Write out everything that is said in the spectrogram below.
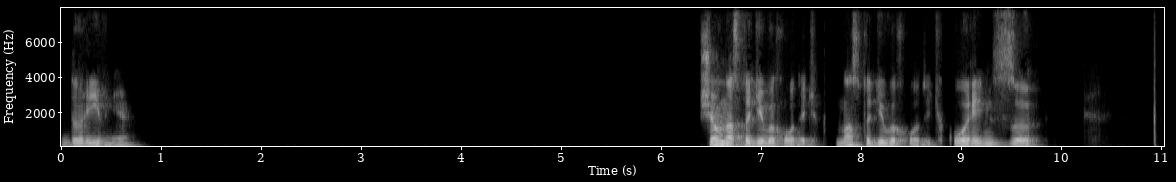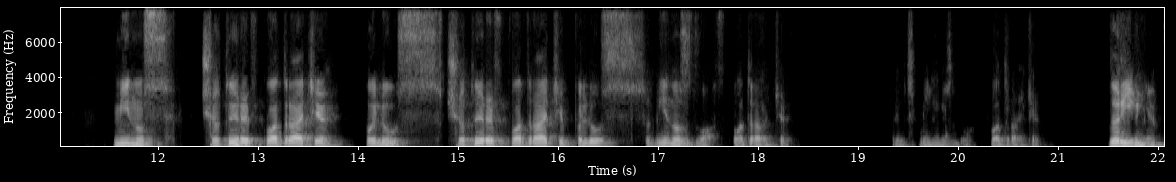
Дорівнює. Що в нас тоді виходить? У нас тоді виходить корінь з мінус 4 в квадраті плюс 4 в квадраті плюс мінус 2 в квадраті. Плюс мінус 2 в квадраті. Дорівнює.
